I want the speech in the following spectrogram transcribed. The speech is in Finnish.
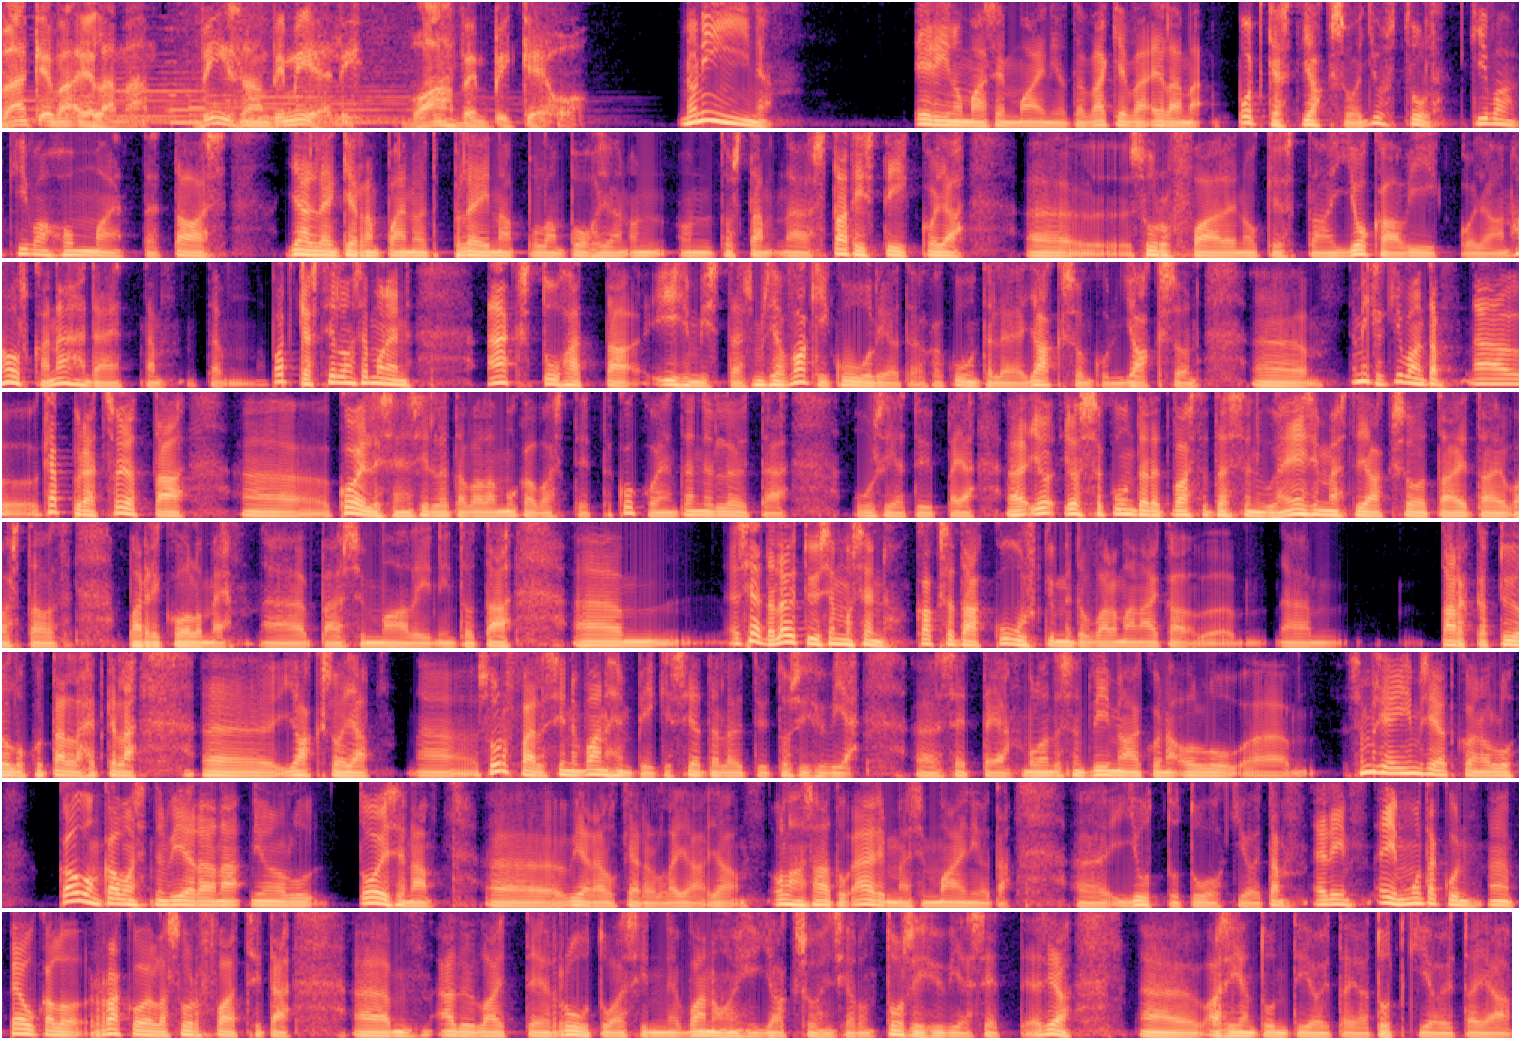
Väkevä elämä. Viisaampi mieli. Vahvempi keho. No niin, erinomaisen mainiota Väkevä elämä podcast-jaksoa just sulle. Kiva, kiva homma, että taas jälleen kerran painoit play-nappulan pohjaan. On, on tuosta statistiikkoja äh, surffailen oikeastaan joka viikko ja on hauska nähdä, että, että podcastilla on semmoinen – X tuhatta ihmistä, semmoisia vakikuulijoita, joka kuuntelee jakson kuin jakson. Ja mikä kivointa, käppyrät sojottaa koilliseen sillä tavalla mukavasti, että koko ajan tänne löytää uusia tyyppejä. Jos sä kuuntelet vasta tässä niin kuin ensimmäistä jaksoa tai, tai vasta olet pari kolme päässyt maaliin, niin tota, sieltä löytyy semmoisen 260 varmaan aika tarkka työluku tällä hetkellä jaksoja surffaille sinne vanhempiikin, sieltä löytyy tosi hyviä settejä. Mulla on tässä nyt viime aikoina ollut sellaisia ihmisiä, jotka on ollut kauan kauan sitten vieraana, niin on ollut toisena vierailukerralla ja, ja ollaan saatu äärimmäisen mainiota juttutuokioita. Eli ei muuta kuin peukalo rakoilla surffaat sitä älylaitteen ruutua sinne vanhoihin jaksoihin. Siellä on tosi hyviä settejä, siellä asiantuntijoita ja tutkijoita ja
